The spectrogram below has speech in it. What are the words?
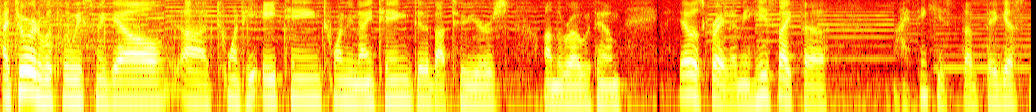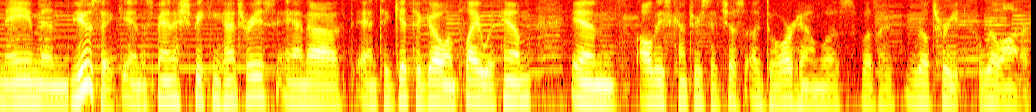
I toured with Luis Miguel uh, 2018, 2019, did about two years on the road with him. It was great. I mean, he's like the, I think he's the biggest name in music in the Spanish-speaking countries, and uh, and to get to go and play with him in all these countries that just adore him was was a real treat, a real honor.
